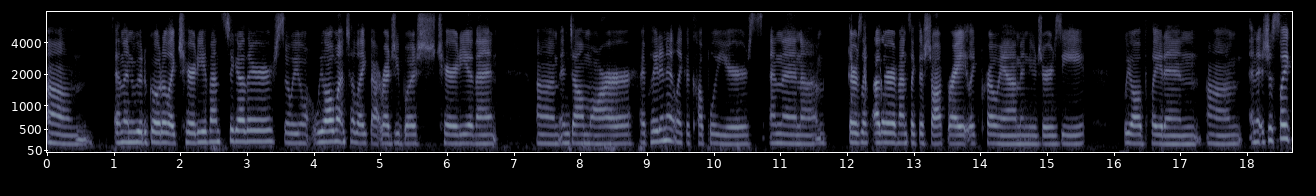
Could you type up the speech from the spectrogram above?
Um and then we would go to like charity events together. So we we all went to like that reggie bush charity event um, in del mar. I played in it like a couple years. And then um, there's like other events like the ShopRite like pro am in new jersey we all played in. Um, and it's just like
